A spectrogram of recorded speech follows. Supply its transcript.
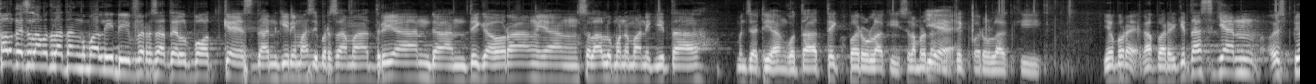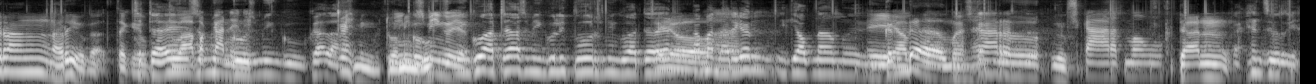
Halo guys, selamat datang kembali di Versatel Podcast dan kini masih bersama Adrian dan tiga orang yang selalu menemani kita menjadi anggota Tik baru lagi. Selamat datang Yeah. di Tik baru lagi. Ya Bore, kabar kita sekian wis pirang hari yo Kak Tik yo. Dua pekan seminggu, ini. seminggu, gak lah. Eh, Seminggu, dua minggu. minggu. Seminggu ya. Seminggu ada, seminggu libur, seminggu ada. Ayo. Kapan hari kan iki opname. Iya. Sekarat. Sekarat mau. Dan ya.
